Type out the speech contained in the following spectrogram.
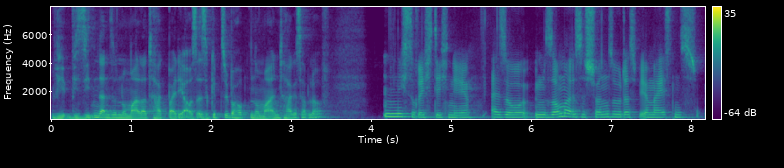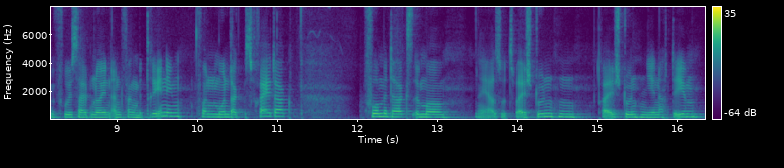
wie, wie sieht denn dann so ein normaler Tag bei dir aus? Also gibt es überhaupt einen normalen Tagesablauf? Nicht so richtig, nee. Also im Sommer ist es schon so, dass wir meistens früh halb neun anfangen mit Training, von Montag bis Freitag. Vormittags immer, naja, so zwei Stunden, drei Stunden, je nachdem.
